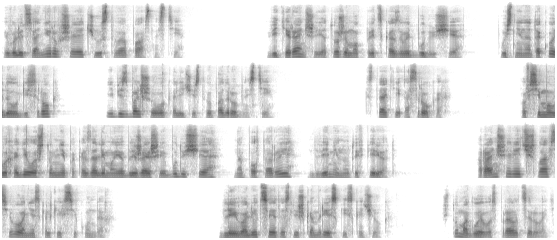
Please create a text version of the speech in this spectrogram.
эволюционировавшее чувство опасности. Ведь и раньше я тоже мог предсказывать будущее, пусть не на такой долгий срок и без большого количества подробностей. Кстати, о сроках. По всему выходило, что мне показали мое ближайшее будущее на полторы-две минуты вперед. Раньше речь шла всего о нескольких секундах. Для эволюции это слишком резкий скачок. Что могло его спровоцировать?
